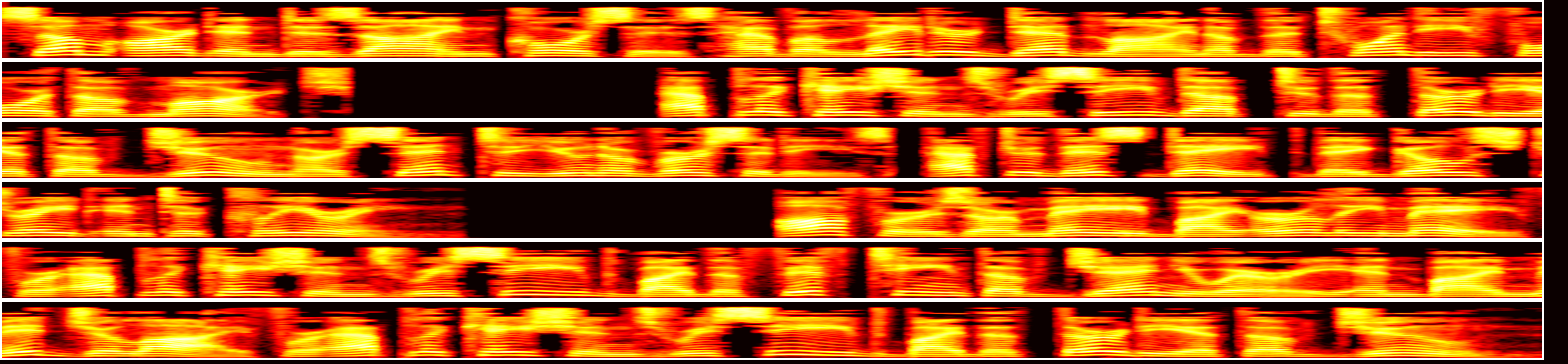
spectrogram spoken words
Some art and design courses have a later deadline of 24 March. Applications received up to 30 June are sent to universities, after this date they go straight into clearing. Offers are made by early May for applications received by 15 January and by mid-July for applications received by 30 June.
